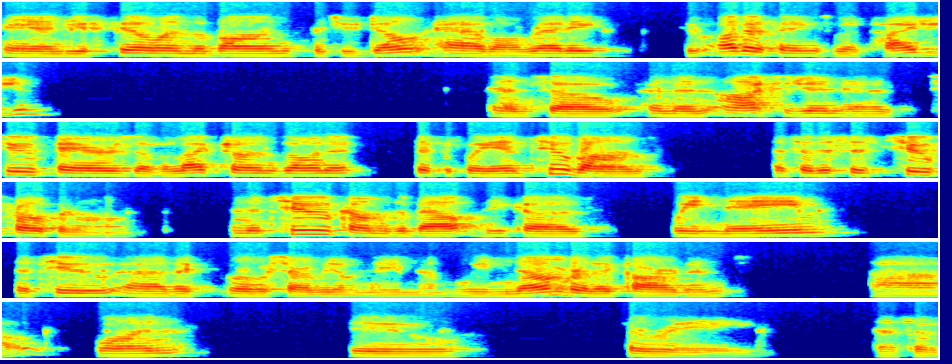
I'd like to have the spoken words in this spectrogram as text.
and you fill in the bonds that you don't have already to other things with hydrogen. And so, and then oxygen has two pairs of electrons on it, typically, and two bonds. And so this is 2-propanol. And the two comes about because we name the two, uh, the, or sorry, we don't name them. We number the carbons, uh, one, two, three. And so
